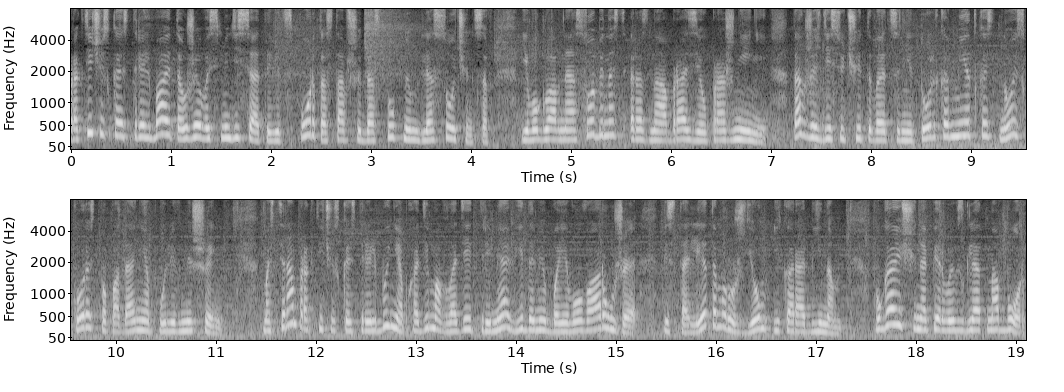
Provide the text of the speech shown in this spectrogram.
Практическая стрельба – это уже 80-й вид спорта, ставший доступным для сочинцев. Его главная особенность – разнообразие упражнений. Также здесь учитывается не только меткость, но и скорость попадания пули в мишень. Мастерам практической стрельбы необходимо владеть тремя видами боевого оружия – пистолетом, ружьем и карабином. Пугающий на первый взгляд набор,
